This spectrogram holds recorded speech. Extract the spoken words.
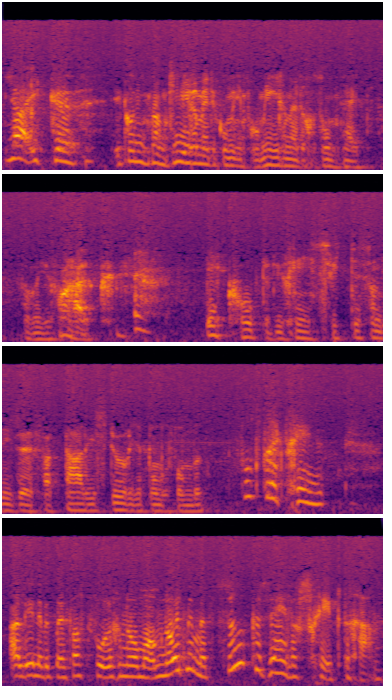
Ja, ik, eh, ik kon niet mankeren met te komen informeren naar de gezondheid van mevrouw Huik. Ik hoop dat u geen suites van deze fatale historie hebt ondervonden. Volstrekt geen. Alleen heb ik mij vast voorgenomen om nooit meer met zulke zeilersscheep te gaan.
